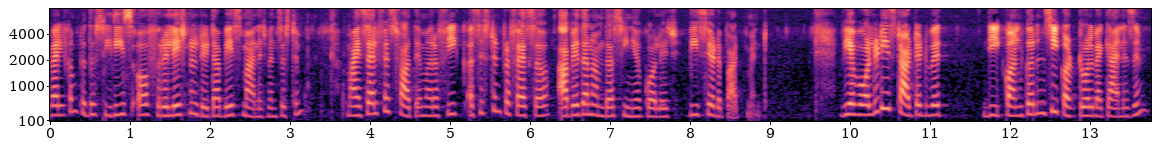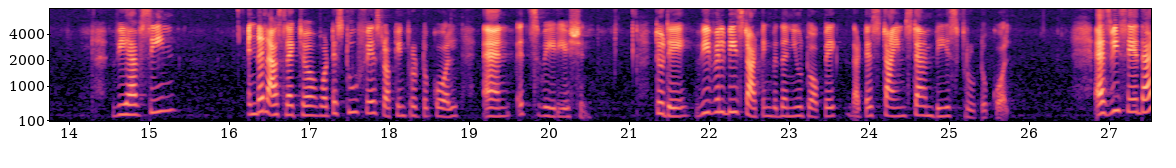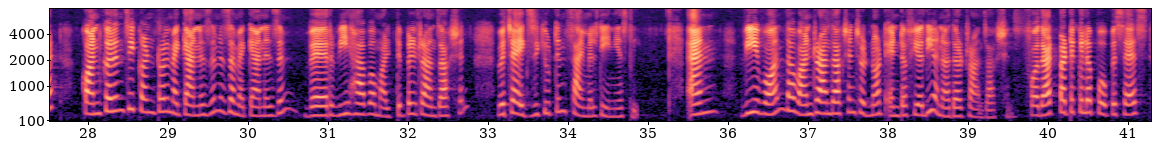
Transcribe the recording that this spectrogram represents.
Welcome to the series of Relational Database Management System. Myself is Fatima Rafiq, Assistant Professor, Abeda Inamdar Senior College, BCA Department. We have already started with the concurrency control mechanism. We have seen in the last lecture what is two-phase locking protocol and its variation. Today we will be starting with a new topic that is timestamp based protocol. As we say that concurrency control mechanism is a mechanism where we have a multiple transaction which are executing simultaneously and we want the one transaction should not interfere the another transaction. For that particular purposes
